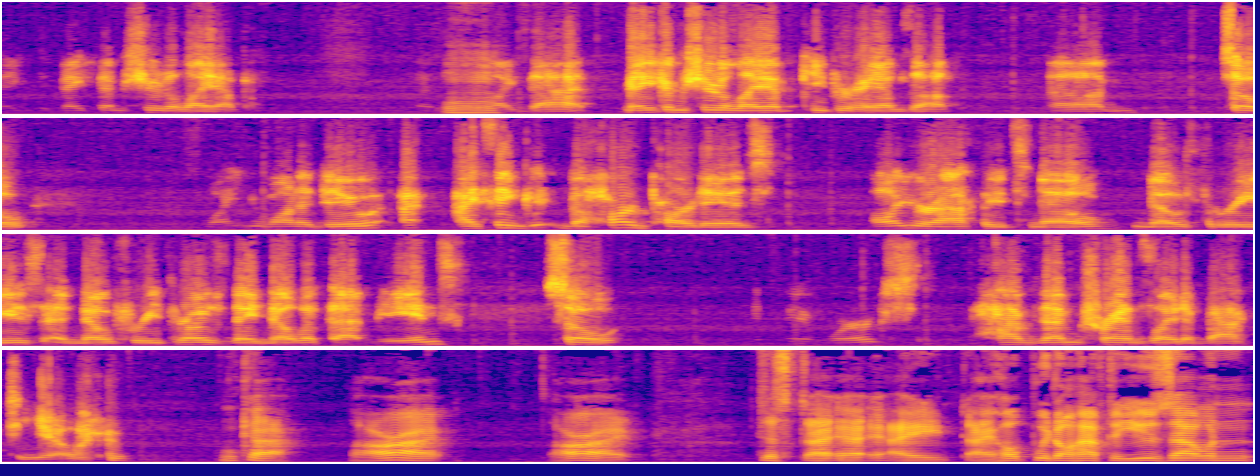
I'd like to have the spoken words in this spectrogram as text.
make, make, them shoot a layup, mm-hmm. like that. Make them shoot a layup. Keep your hands up. Um, so, what you want to do, I, I think the hard part is all your athletes know no threes and no free throws. They know what that means. So if it works, have them translate it back to you. okay. All right. All right. Just I, I I hope we don't have to use that one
